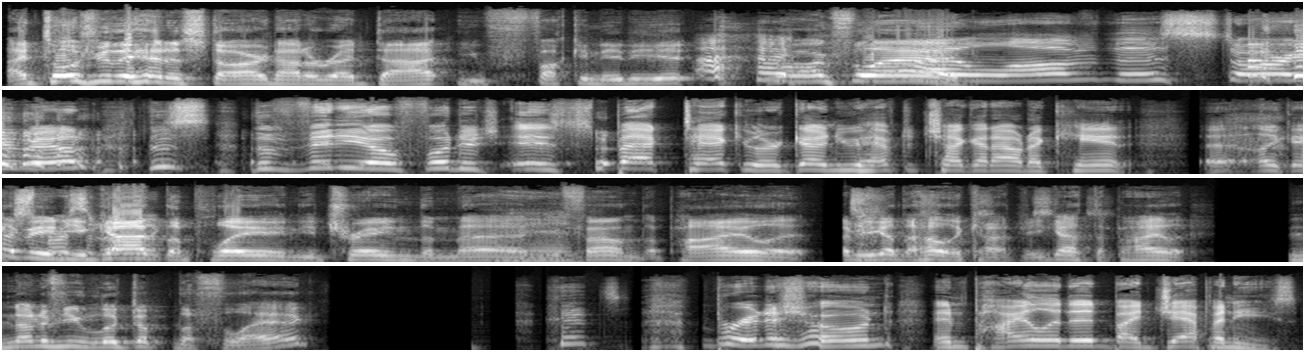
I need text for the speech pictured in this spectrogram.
I told you they had a star, not a red dot. You fucking idiot. Wrong flag. I love this story, man. this the video footage is spectacular. Again, you have to check it out. I can't uh, like. I mean, you got like- the plane, you trained the men, you found the pilot. I mean, you got the helicopter, you got the pilot. None of you looked up the flag? It's British owned and piloted by Japanese.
